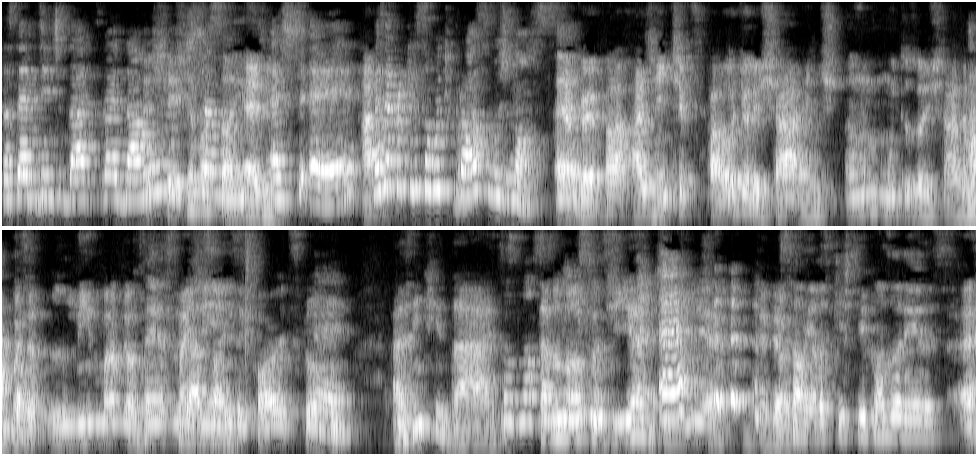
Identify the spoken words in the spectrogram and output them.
essa série de entidades vai dar É um. cheio de emoções. É, gente. É, é, Ah. mas é porque eles são muito próximos de nós. É o que É. eu ia falar. A gente falou de orixá, a gente ama muito os orixás, é uma Adoro. coisa linda, maravilhosa. Tem as Mas, ligações gente, aí fortes que eu- É. As entidades São os nossos tá no nosso amigos. dia a dia, entendeu? são elas que esticam as orelhas. É.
